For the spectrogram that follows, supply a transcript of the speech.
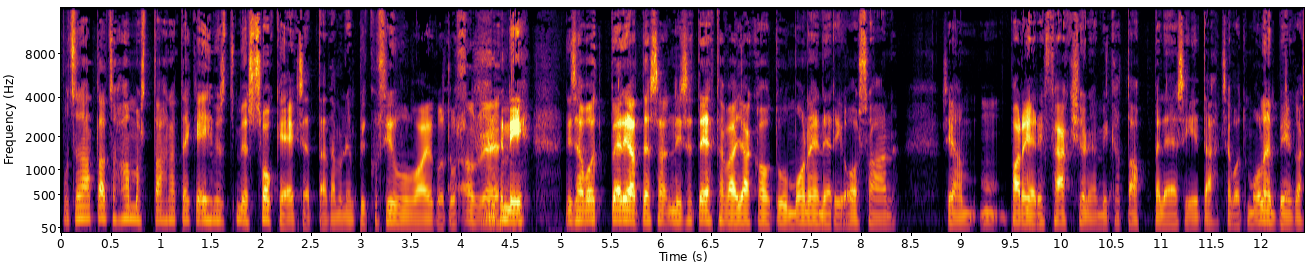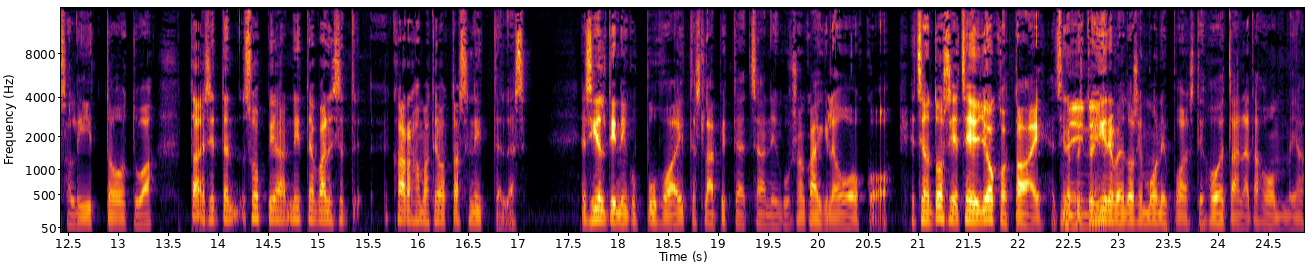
Mutta se saattaa, että se hammastahana tekee ihmiset myös sokeeksi, että tämmöinen pikku sivuvaikutus. Okei. niin, niin sä voit periaatteessa, niin se tehtävä jakautuu moneen eri osaan, siellä on pari eri factionia, mikä tappelee siitä. Sä voit molempien kanssa liittoutua. Tai sitten sopia niiden väliset karhamat ja ottaa sen itsellesi. Ja silti niin kuin, puhua itse läpi, että se on, niin kuin, se on kaikille ok. Että se on tosi, että se ei ole joko tai. Että siinä Niin, pystyy niin. hirveän tosi monipuolisesti hoitaa näitä hommia.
